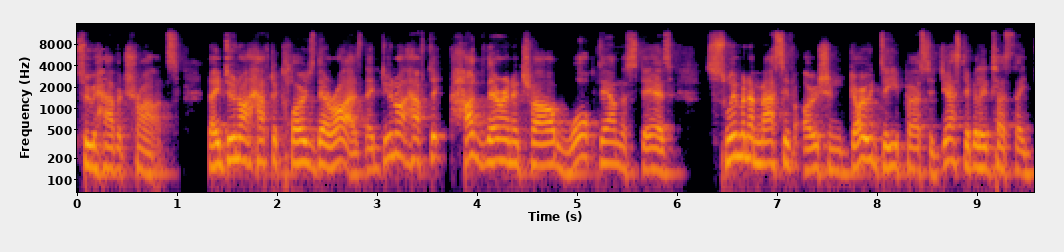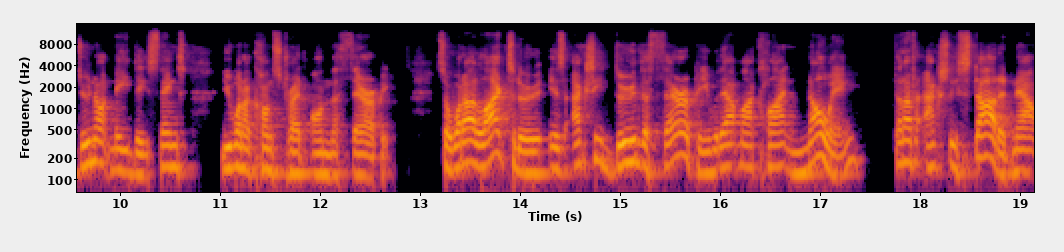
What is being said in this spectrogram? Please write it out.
to have a trance. They do not have to close their eyes. They do not have to hug their inner child, walk down the stairs, swim in a massive ocean, go deeper, suggestibility tests. They do not need these things. You want to concentrate on the therapy. So, what I like to do is actually do the therapy without my client knowing that I've actually started. Now,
